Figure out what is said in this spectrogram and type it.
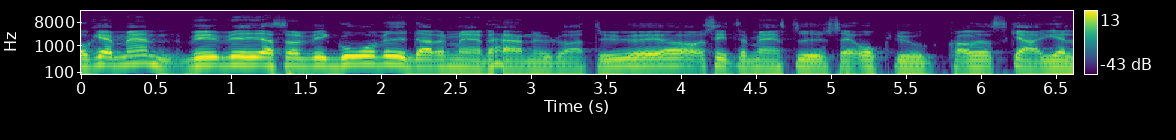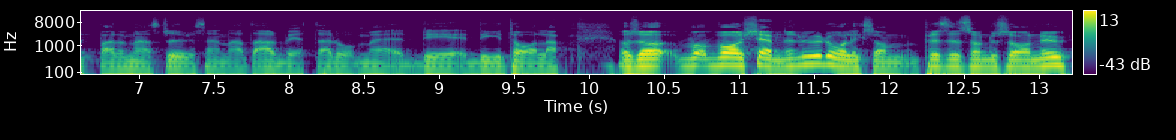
Okej men vi, vi, alltså, vi går vidare med det här nu då att du eh, sitter med en styrelse och du ska hjälpa den här styrelsen att arbeta då med det digitala. Och så, vad, vad, känner du då liksom, precis som du sa nu,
